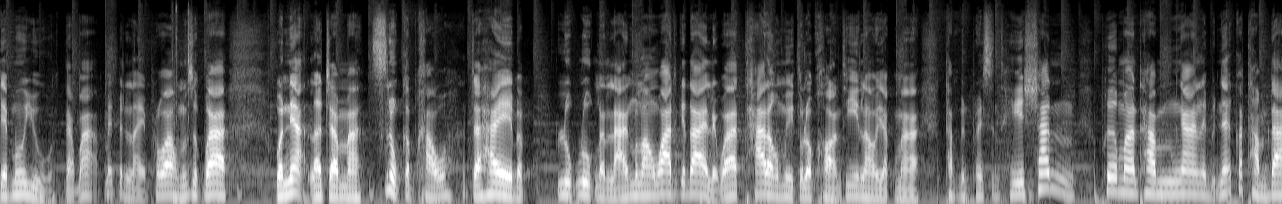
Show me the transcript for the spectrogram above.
demo อยู่ แต่ว่าไม่เป็นไร เพราะว่าผมรู้สึกว่าวันเนี้ยเราจะมาสนุกกับเขาจะให้แบบลูกๆหลานๆมาลองวาดก็ได้ หรือว่าถ้าเรามีตัวละครที่เราอยากมาทำเป็น presentation เพื่อมาทำงานอะไรแบบเนี้ยก็ทำได้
